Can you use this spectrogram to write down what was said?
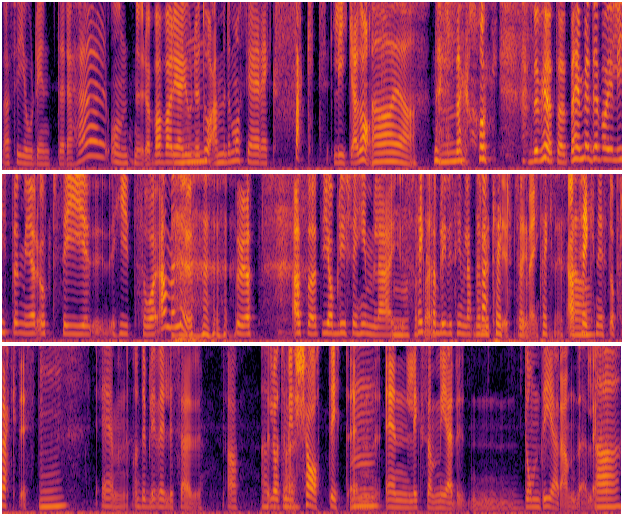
varför gjorde inte det här ont nu då? Vad var det jag gjorde då? Ja men då måste jag göra exakt likadant. Ja, ja. nästa gång. Du vet att nej men det var ju lite mer uppsi hit så, ja men nu. Du vet. Alltså att jag blir så himla, Mm, sex har blivit så himla Det praktiskt för mig. tekniskt. tekniskt Ja, tekniskt och praktiskt. Mm. Ehm, och det blir väldigt så här, ja, det Jag låter mer fattar. tjatigt Mm. än, än liksom mer domderande. Liksom.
